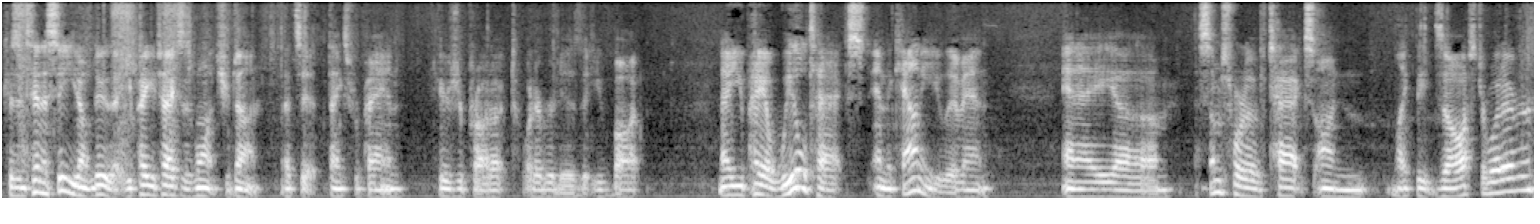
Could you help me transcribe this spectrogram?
Because in Tennessee, you don't do that. You pay your taxes once, you're done. That's it. Thanks for paying. Here's your product, whatever it is that you've bought. Now you pay a wheel tax in the county you live in, and a um, some sort of tax on like the exhaust or whatever.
